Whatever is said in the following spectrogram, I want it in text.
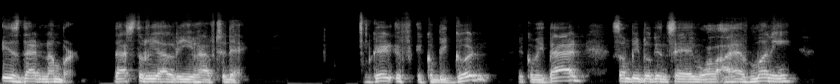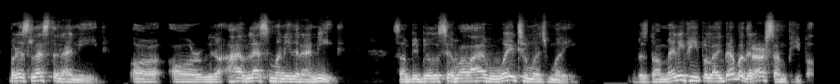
is that number. That's the reality you have today. Okay, if it could be good, it could be bad. Some people can say, well, I have money, but it's less than I need. Or, or you know, I have less money than I need. Some people will say, well, I have way too much money. There's not many people like that, but there are some people.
